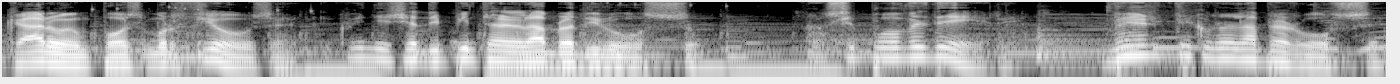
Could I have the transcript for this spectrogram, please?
Caro è un po' smorfiosa, quindi si è dipinta le labbra di rosso. Non si può vedere. Verde con le labbra rosse.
